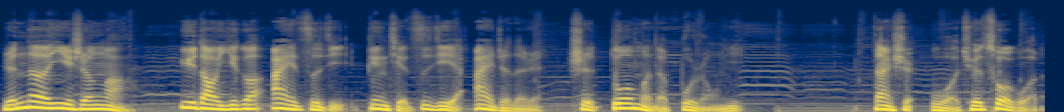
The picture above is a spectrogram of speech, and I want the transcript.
人的一生啊，遇到一个爱自己并且自己也爱着的人，是多么的不容易。但是我却错过了。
